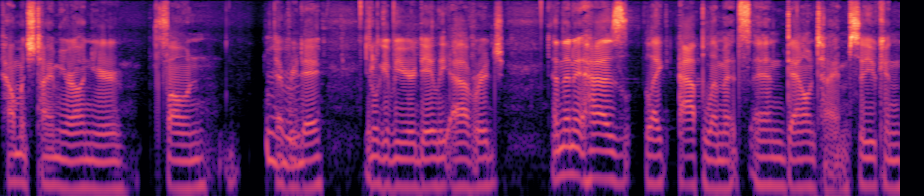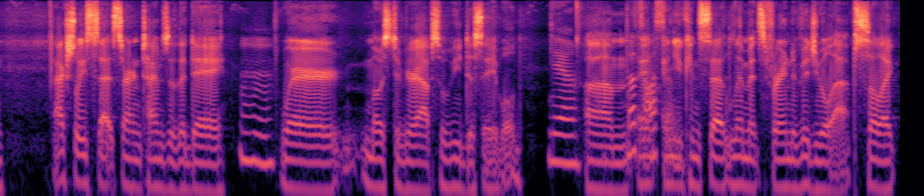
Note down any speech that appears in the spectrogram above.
how much time you're on your phone every day. It'll give you your daily average. And then it has like app limits and downtime. So you can actually set certain times of the day where most of your apps will be disabled. Yeah. Um, That's and, awesome. And you can set limits for individual apps. So like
